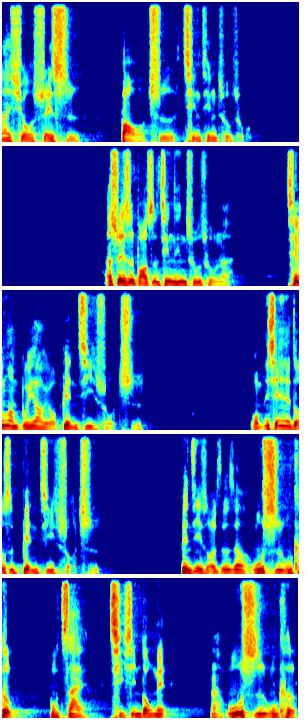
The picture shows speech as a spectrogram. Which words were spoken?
在修，随时保持清清楚楚。啊，随时保持清清楚楚呢，千万不要有变计所执。我们现在都是变计所执。边际所执叫无时无刻不在起心动念，啊，无时无刻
